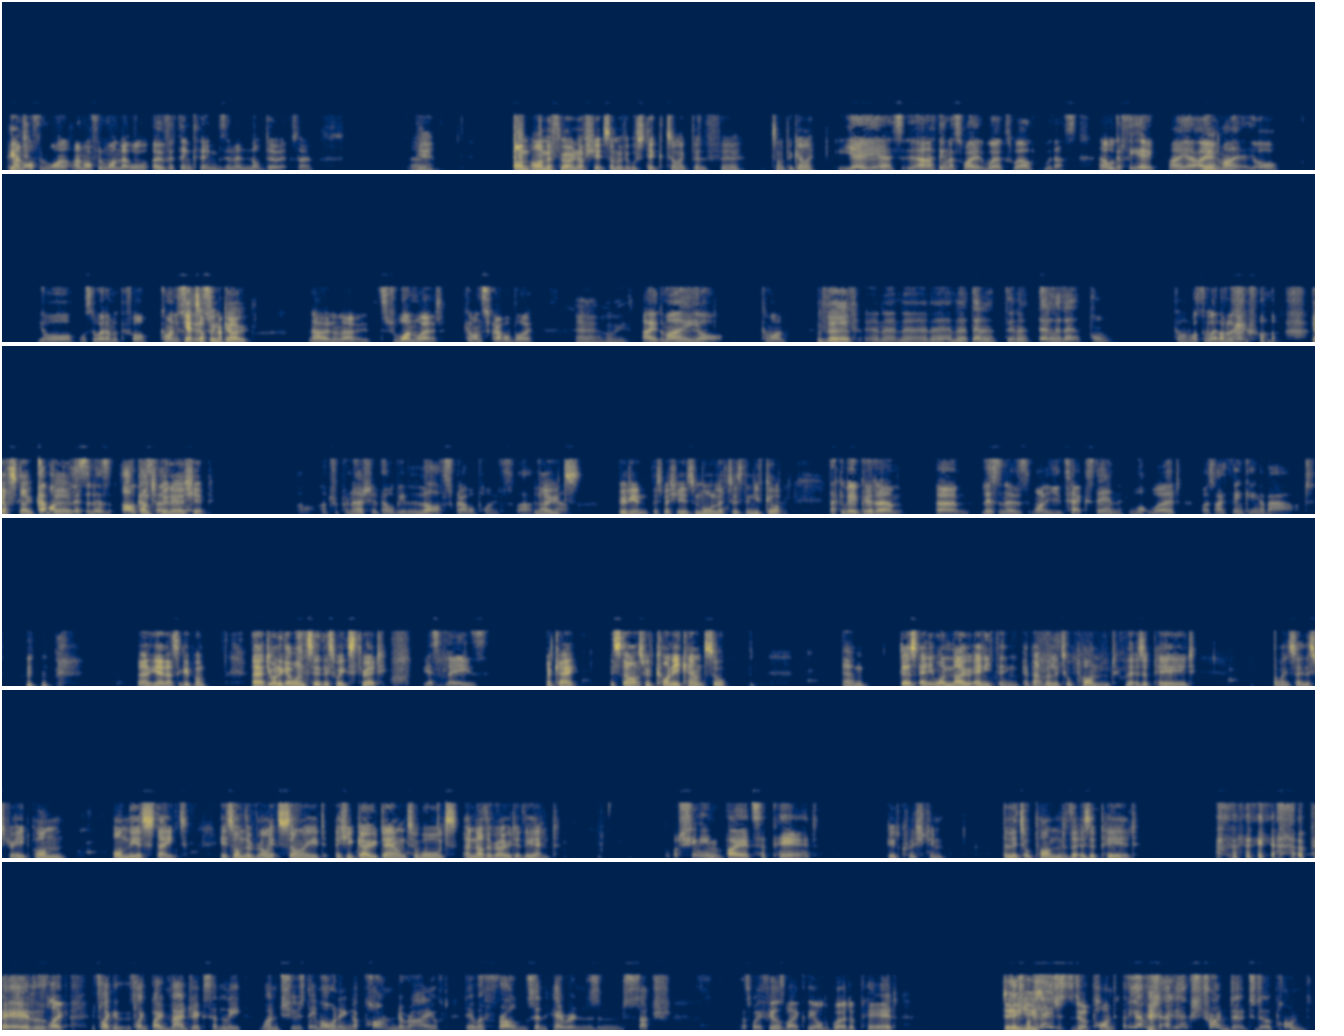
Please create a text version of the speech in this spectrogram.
Good. I'm often one I'm often one that will overthink things and then not do it. So um, Yeah. I'm I'm a throw enough shit, some of it will stick type of uh, type of guy. Yeah, yeah, and I think that's why it works well with us. Uh, well, good for you. I uh, I Yeah. admire your your what's the word I'm looking for? Come on, you're so Get up and go. No, no, no. It's one word. Come on, Scrabble boy. Uh, I, I admire Yeah. your. Come on. verve. Come on, what's the word I'm looking for? Gusto. Come on, verve, listeners. Oh, gusto's a good one. entrepreneurship. Oh, entrepreneurship. That would be a lot of Scrabble points. Fucking hell. Loads. Brilliant. Especially it's more letters than you've got. That could be a good um um listeners, why don't you text in what word was I thinking about? Uh, yeah, that's a good one. Uh, do you want to go on to this week's thread? Yes, please. Okay. It starts with Connie Council. Um, does anyone know anything about the little pond that has appeared? I won't say the street on on the estate. It's on the right side as you go down towards another road at the end. What does she mean by it's appeared? Good question. A little pond that has appeared. appeared is like It's like it's like by magic. Suddenly, one Tuesday morning, a pond arrived. There were frogs and herons and such. That's what it feels like. The old word appeared. Do Takes you? fucking ages to do a pond. Have you ever have you actually tried to do to do a pond?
